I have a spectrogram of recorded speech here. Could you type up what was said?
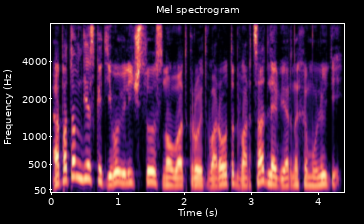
А потом, дескать, его величество снова откроет ворота дворца для верных ему людей.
